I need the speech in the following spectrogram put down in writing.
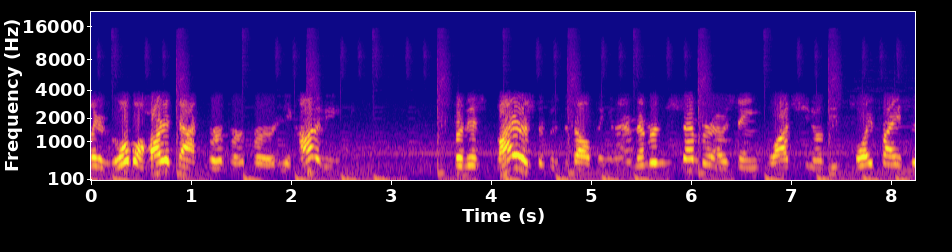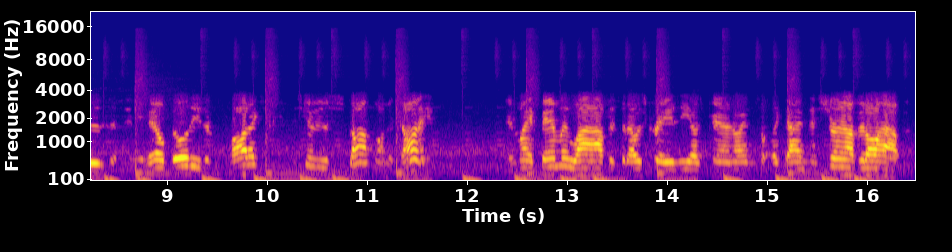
like a global heart attack for, for, for the economy for this virus that was developing. And I remember in December, I was saying, watch, you know, these toy prices and, and the availability of different products is going to just stop on a dime. And my family laughed and said I was crazy, I was paranoid and stuff like that. And then sure enough, it all happened.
